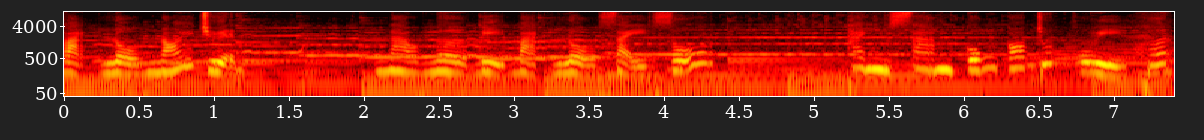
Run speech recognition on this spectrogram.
bạch lộ nói chuyện. Nào ngờ bị bạch lộ dạy dỗ. Thanh Sam cũng có chút ủy khuất.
